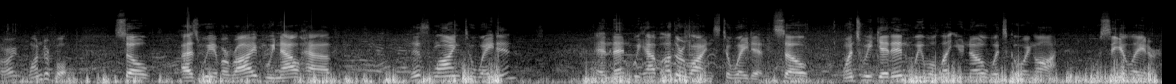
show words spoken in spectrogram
All right, wonderful. So as we have arrived, we now have this line to wait in and then we have other lines to wait in. So once we get in, we will let you know what's going on. We'll see you later.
